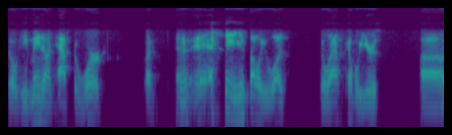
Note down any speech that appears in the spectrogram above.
So he may not have to work, but and, and you know he was the last couple of years uh,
